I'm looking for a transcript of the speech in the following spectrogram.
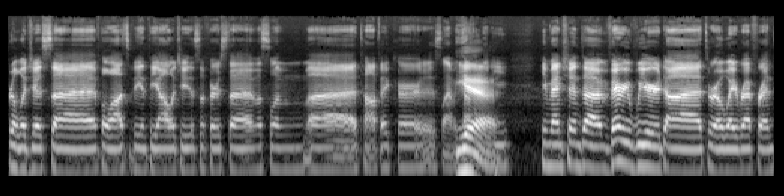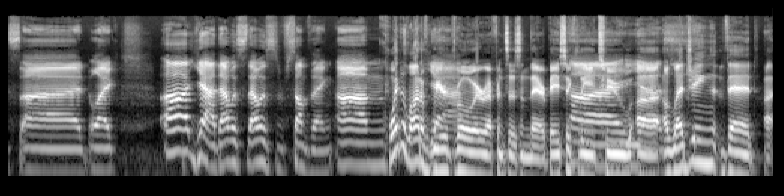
religious uh, philosophy and theology this is the first uh, muslim uh, topic or islamic yeah. topic he, he mentioned a very weird uh, throwaway reference uh, like uh, yeah, that was that was something. Um, Quite a lot of yeah. weird throwaway references in there, basically Uh, to yes. uh, alleging that, uh,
